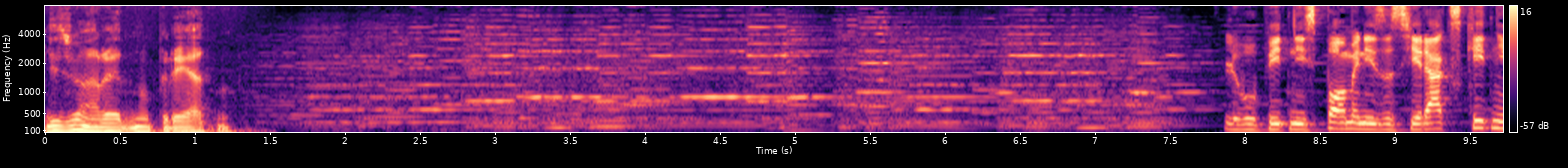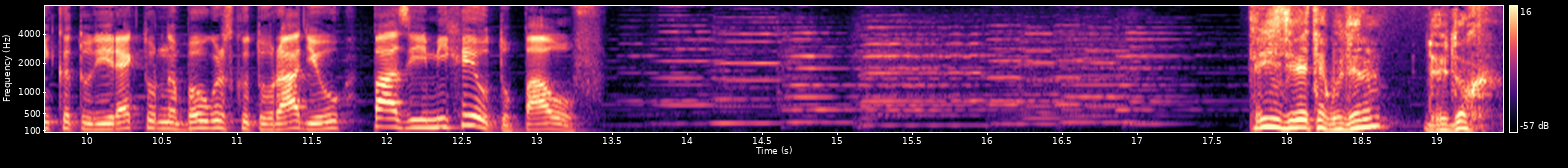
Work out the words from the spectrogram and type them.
Извънредно приятно. Любопитни спомени за Сирак Скитник като директор на Българското радио пази и Михаил Топалов. 39-та година дойдох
